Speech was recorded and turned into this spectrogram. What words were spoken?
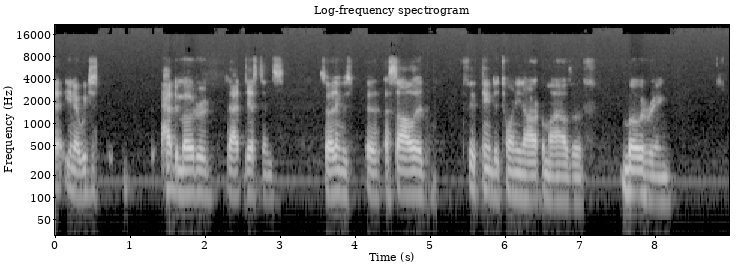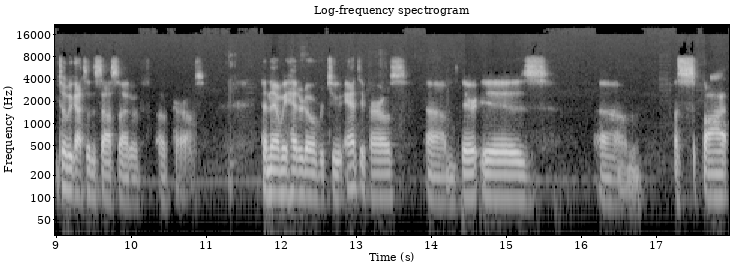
uh, you know, we just had to motor that distance. So I think it was a, a solid 15 to 20 nautical miles of motoring until we got to the south side of, of Paros. And then we headed over to Antiparos. Um, there is um, a spot,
